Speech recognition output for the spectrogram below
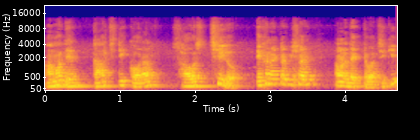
আমাদের কাজটি করার সাহস ছিল। এখানে একটা বিষয় আমরা দেখতে পাচ্ছি কি?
